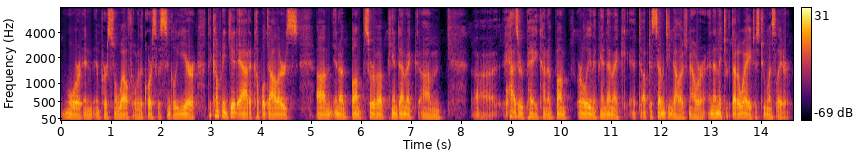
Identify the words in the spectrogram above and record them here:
more in, in personal wealth over the course of a single year. The company did add a couple dollars um, in a bump, sort of a pandemic um, uh, hazard pay kind of bump early in the pandemic to up to $17 an hour. And then they took that away just two months later.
